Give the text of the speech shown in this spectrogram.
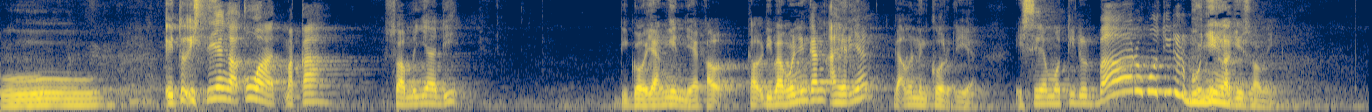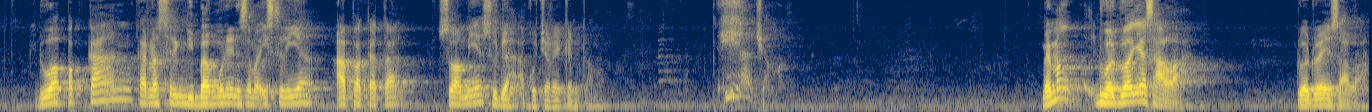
uh. Itu istrinya nggak kuat, maka suaminya di digoyangin ya. Kalau kalau dibangunin kan akhirnya nggak menengkur dia. Istrinya mau tidur, baru mau tidur bunyi lagi suami. Dua pekan karena sering dibangunin sama istrinya, apa kata suaminya? Sudah aku ceraikan kamu. Iya jemaah. Memang dua-duanya salah. Dua-duanya salah.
